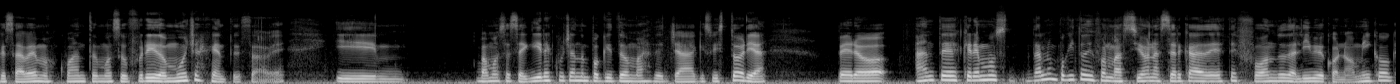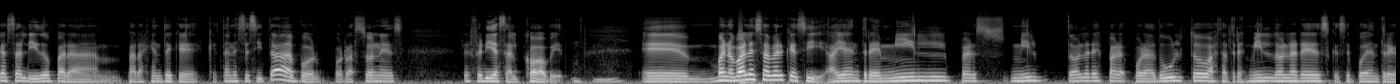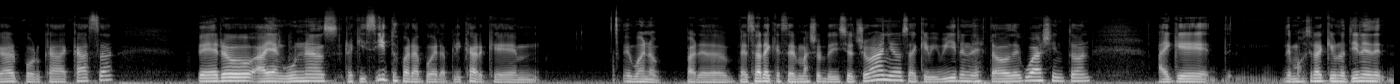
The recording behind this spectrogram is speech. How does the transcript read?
sabemos cuánto hemos sufrido, mucha gente sabe. Y vamos a seguir escuchando un poquito más de Jack y su historia. Pero antes queremos darle un poquito de información acerca de este fondo de alivio económico que ha salido para, para gente que, que, está necesitada por, por, razones referidas al COVID. eh, bueno, vale saber que sí, hay entre mil, mil dólares por adulto hasta tres mil dólares que se puede entregar por cada casa pero hay algunos requisitos para poder aplicar, que, mm, eh, bueno, para empezar hay que ser mayor de 18 años, hay que vivir en el estado de Washington, hay que demostrar que uno tiene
